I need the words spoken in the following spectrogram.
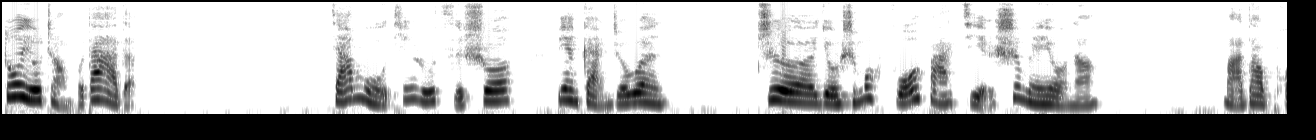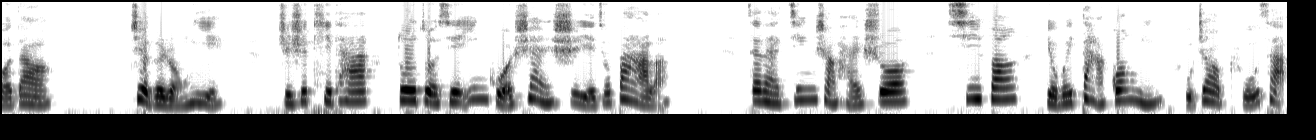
多有长不大的。贾母听如此说，便赶着问：“这有什么佛法解释没有呢？”马道婆道：“这个容易，只是替他多做些因果善事也就罢了。在那经上还说，西方有位大光明普照菩萨，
